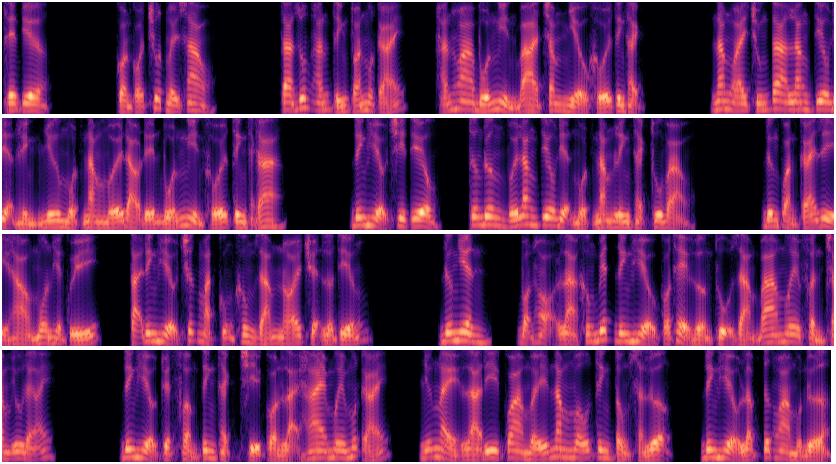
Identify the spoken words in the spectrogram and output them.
Thế kia, còn có chút mấy sao? Ta giúp hắn tính toán một cái, hắn hoa bốn nghìn ba trăm nhiều khối tinh thạch. Năm ngoái chúng ta lăng tiêu điện hình như một năm mới đào đến bốn nghìn khối tinh thạch a đinh hiệu chi tiêu, tương đương với lăng tiêu điện một năm linh thạch thu vào. Đừng quản cái gì hào môn hiền quý, tại đinh hiệu trước mặt cũng không dám nói chuyện lớn tiếng. Đương nhiên, bọn họ là không biết đinh hiệu có thể hưởng thụ giảm ba mươi ưu đãi. Đinh hiệu tuyệt phẩm tinh thạch chỉ còn lại hai mươi mốt cái, những này là đi qua mấy năm mẫu tinh tổng sản lượng, đinh hiệu lập tức hoa một nửa.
